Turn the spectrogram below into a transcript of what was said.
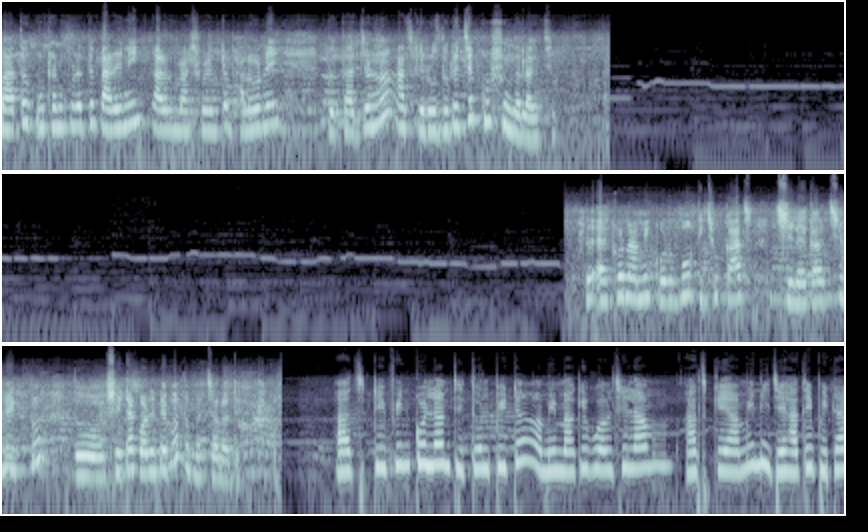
মা তো উঠান কুড়াতে পারেনি, কারণ মার শরীরটা ভালো নেই। তো তার জন্য আজকে রোদ উঠেছে, খুব সুন্দর লাগছে। তো এখন আমি করব কিছু কাজ ছেলে কাজ ছিল একটু, তো সেটা করে নেব, তোমরা চলো দেখতে আজ টিফিন করলাম চিতল পিঠা, আমি মাকে বলছিলাম, আজকে আমি নিজে হাতে পিঠা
